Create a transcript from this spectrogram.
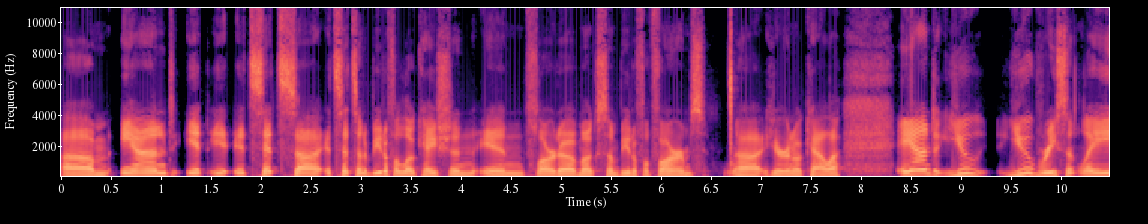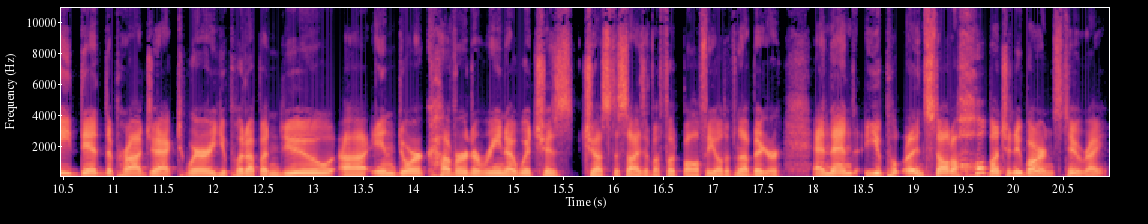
um, and it it, it sits uh, it sits in a beautiful location in Florida amongst some beautiful farms uh, here in Ocala. And you you recently did the project where you put up a new uh, indoor covered arena, which is just the size of a football field, if not bigger. And then you put, installed a whole bunch of new barns too, right?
